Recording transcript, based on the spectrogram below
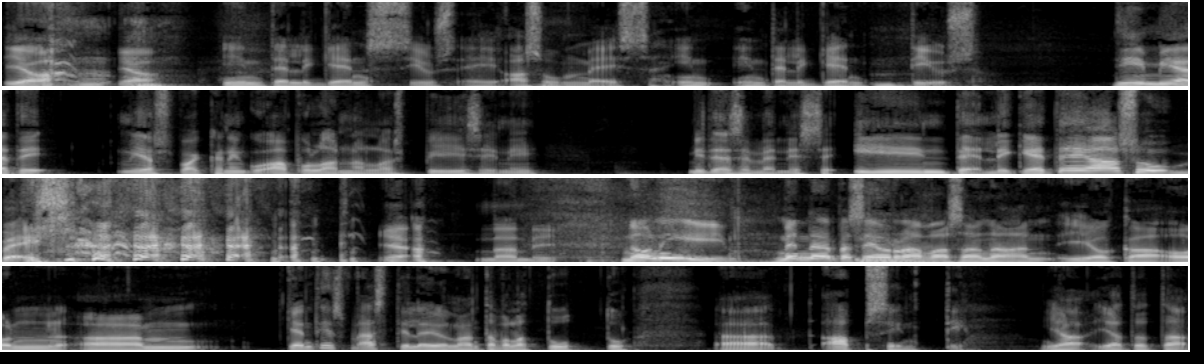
joo, joo. Intelligenssius ei asu meissä, In, intelligenttius. Niin mieti, jos vaikka niin kuin Apulannalla olisi biisi, niin miten se menisi se intelligent ei asu meissä. joo, no niin. No niin, mennäänpä seuraavaan sanaan, joka on ähm, kenties Västille jollain tavalla tuttu, äh, absintti. Ja, ja tota,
